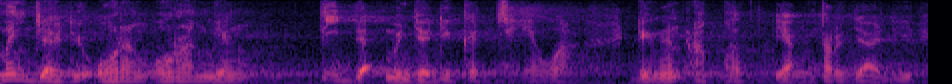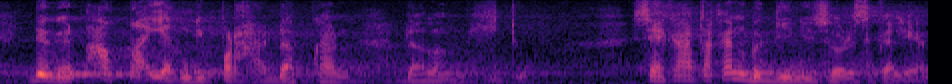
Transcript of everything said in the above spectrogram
menjadi orang-orang yang tidak menjadi kecewa dengan apa yang terjadi, dengan apa yang diperhadapkan dalam hidup. Saya katakan begini saudara sekalian,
